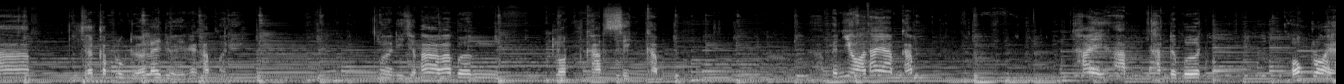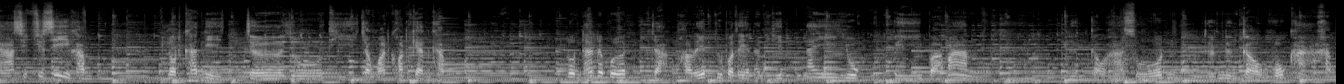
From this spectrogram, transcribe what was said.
รับเจอกับลูกเดือไรเดือยนะครับเมื่อนี้เมื่อนี้จะพามาเบิงรถคลาสสิกครับ เป็นยี่ห้อไทยอัมครับ ไทยอัมทันเดอร์เบิร์ด650ซีซีครับ รถคันนี้เจออยู่ที่จังหวัดขอนแก่นครับรุ่นทันเดอร์เบิร์ดจากผลิตอยู่ประเทศอังกฤษในยุคปีประมาณ1950 ถึง 1965 ครับ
